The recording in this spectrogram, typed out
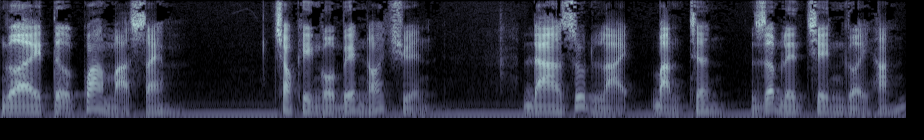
Người tự qua mà xem. Trong khi Ngô Miễn nói chuyện, Đà rút lại bàn chân, Dẫm lên trên người hắn.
